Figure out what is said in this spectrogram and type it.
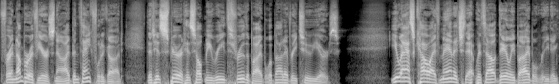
for a number of years now, I've been thankful to God that His Spirit has helped me read through the Bible about every two years. You ask how I've managed that without daily Bible reading,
